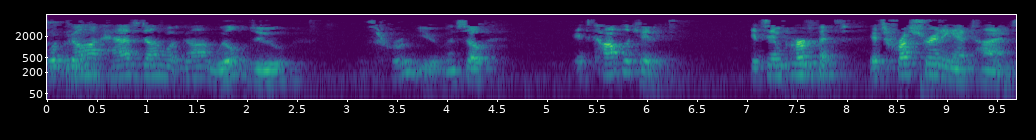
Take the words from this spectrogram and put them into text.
What God has done, what God will do through you. And so it's complicated. It's imperfect. It's frustrating at times.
